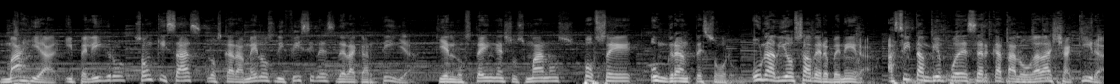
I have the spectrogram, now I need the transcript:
Magia y peligro son quizás los caramelos difíciles de la cartilla. Quien los tenga en sus manos posee un gran tesoro, una diosa verbenera. Así también puede ser catalogada Shakira,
